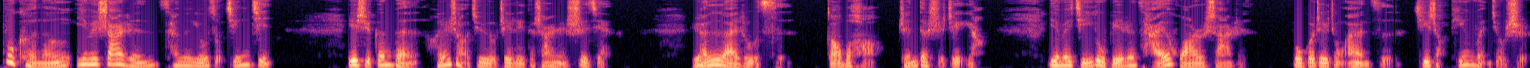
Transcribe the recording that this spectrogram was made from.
不可能因为杀人才能有所精进，也许根本很少就有这类的杀人事件。原来如此，搞不好真的是这样，因为嫉妒别人才华而杀人。不过这种案子极少听闻就是了。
